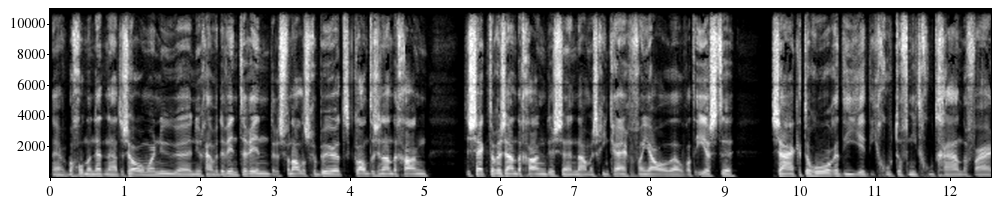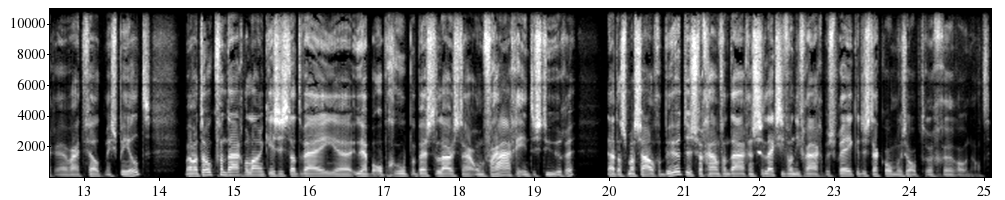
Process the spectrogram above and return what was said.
nou we begonnen net na de zomer, nu, eh, nu gaan we de winter in. Er is van alles gebeurd, klanten zijn aan de gang, de sector is aan de gang. Dus eh, nou, misschien krijgen we van jou al wel wat eerste zaken te horen die, die goed of niet goed gaan, of waar, eh, waar het veld mee speelt. Maar wat ook vandaag belangrijk is, is dat wij eh, u hebben opgeroepen, beste luisteraar, om vragen in te sturen. Nou, dat is massaal gebeurd, dus we gaan vandaag een selectie van die vragen bespreken. Dus daar komen we zo op terug, eh, Ronald.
